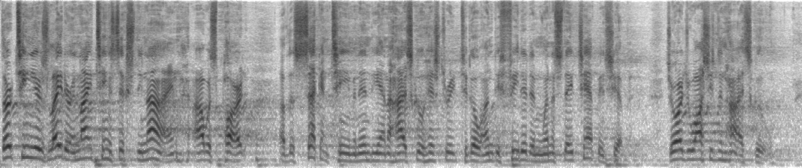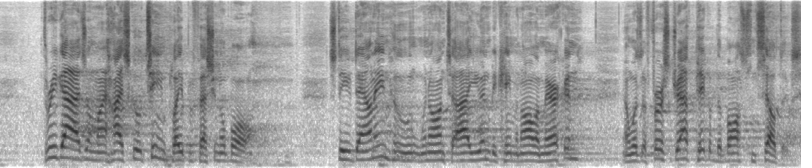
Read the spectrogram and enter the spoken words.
13 years later, in 1969, I was part of the second team in Indiana high school history to go undefeated and win a state championship, George Washington High School. Three guys on my high school team played professional ball. Steve Downing, who went on to IU and became an All American and was the first draft pick of the Boston Celtics.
